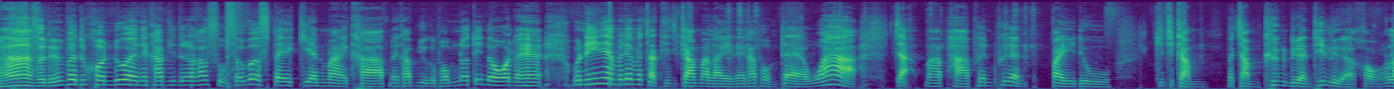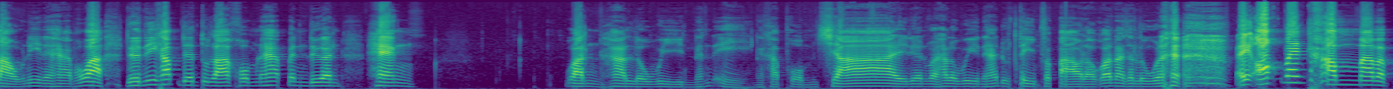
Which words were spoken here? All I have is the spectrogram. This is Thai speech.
อ่าสวัสดีเพื่อนๆทุกคนด้วยนะครับยินดีต้อนรับสู่เซิร์ฟเวอร์สเตเกียนไมค์ครับนะครับอยู่กับผมโนติโนตนะฮะวันนี้เนี่ยไม่ได้มาจัดกิจกรรมอะไรนะครับผมแต่ว่าจะมาพาเพื่อนๆไปดูกิจกรรมประจำครึ่งเดือนที่เหลือของเรานี่นะฮะเพราะว่าเดือนนี้ครับเดือนตุลาคมนะฮะเป็นเดือนแห่งวันฮาโลวีนนั่นเองนะครับผมใช่เดือนวันฮาโลวีนนะฮะดูธีมสปาวเราก็น่าจะรู้นะไอออกแม่งทำมาแบบ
